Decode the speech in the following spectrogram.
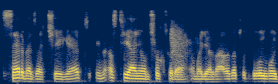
szervezettséget. Én azt hiányolom sokszor a, a magyar válogatottból, hogy,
